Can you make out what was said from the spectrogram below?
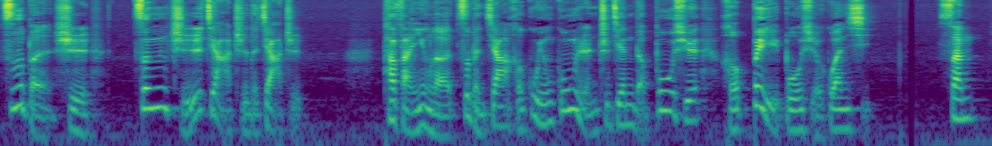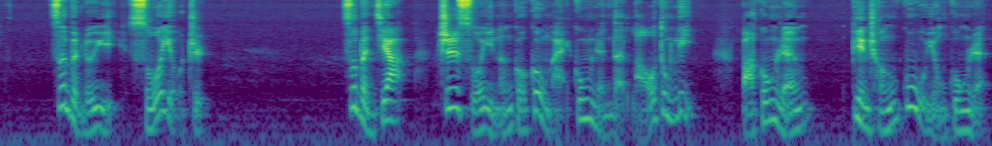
资本是增值价值的价值，它反映了资本家和雇佣工人之间的剥削和被剥削关系。三。资本主义所有制。资本家之所以能够购买工人的劳动力，把工人变成雇佣工人，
